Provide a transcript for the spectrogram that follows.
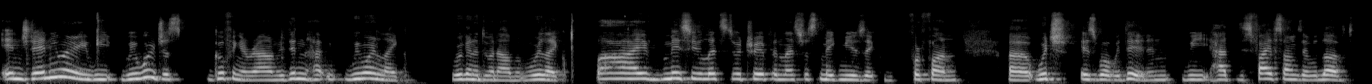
in january we we were just goofing around. We didn't have we weren't like we're gonna do an album. We're like I miss you. Let's do a trip and let's just make music for fun, uh, which is what we did. And we had these five songs that we loved.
